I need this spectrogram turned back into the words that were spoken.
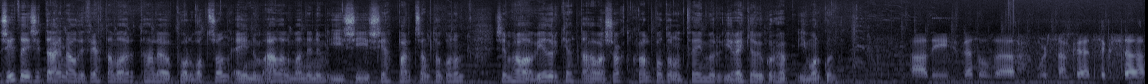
Sýtaðis í dag náði fréttamaður talaðu Pól Watson, einum aðalmanninum í Sea Shepherd samtökunum sem hafa viðurkjent að hafa sökt kvalbátunum tveimur í Reykjavíkur höfn í morgun. Uh, the vessels uh, were sunk at 6 uh,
